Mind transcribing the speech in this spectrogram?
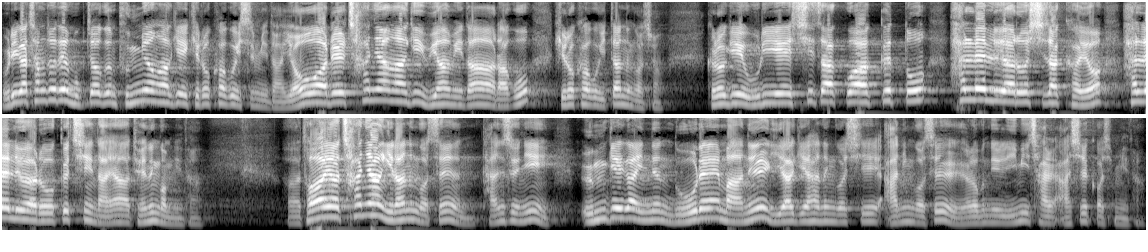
우리가 창조된 목적은 분명하게 기록하고 있습니다. 여호와를 찬양하기 위함이다라고 기록하고 있다는 거죠. 그러기에 우리의 시작과 끝도 할렐루야로 시작하여 할렐루야로 끝이 나야 되는 겁니다. 어, 더하여 찬양이라는 것은 단순히 음계가 있는 노래만을 이야기하는 것이 아닌 것을 여러분들이 이미 잘 아실 것입니다.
